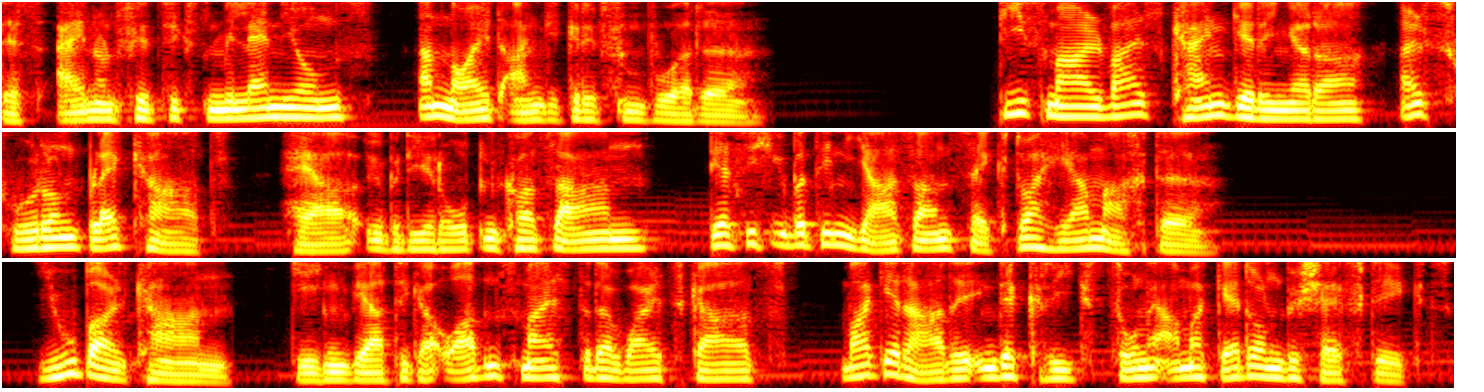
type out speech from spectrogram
des 41. Millenniums erneut angegriffen wurde. Diesmal war es kein geringerer als Huron Blackheart, Herr über die roten Korsaren, der sich über den Yasan-Sektor hermachte. Jubal Khan, gegenwärtiger Ordensmeister der White Scars, war gerade in der Kriegszone Armageddon beschäftigt,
